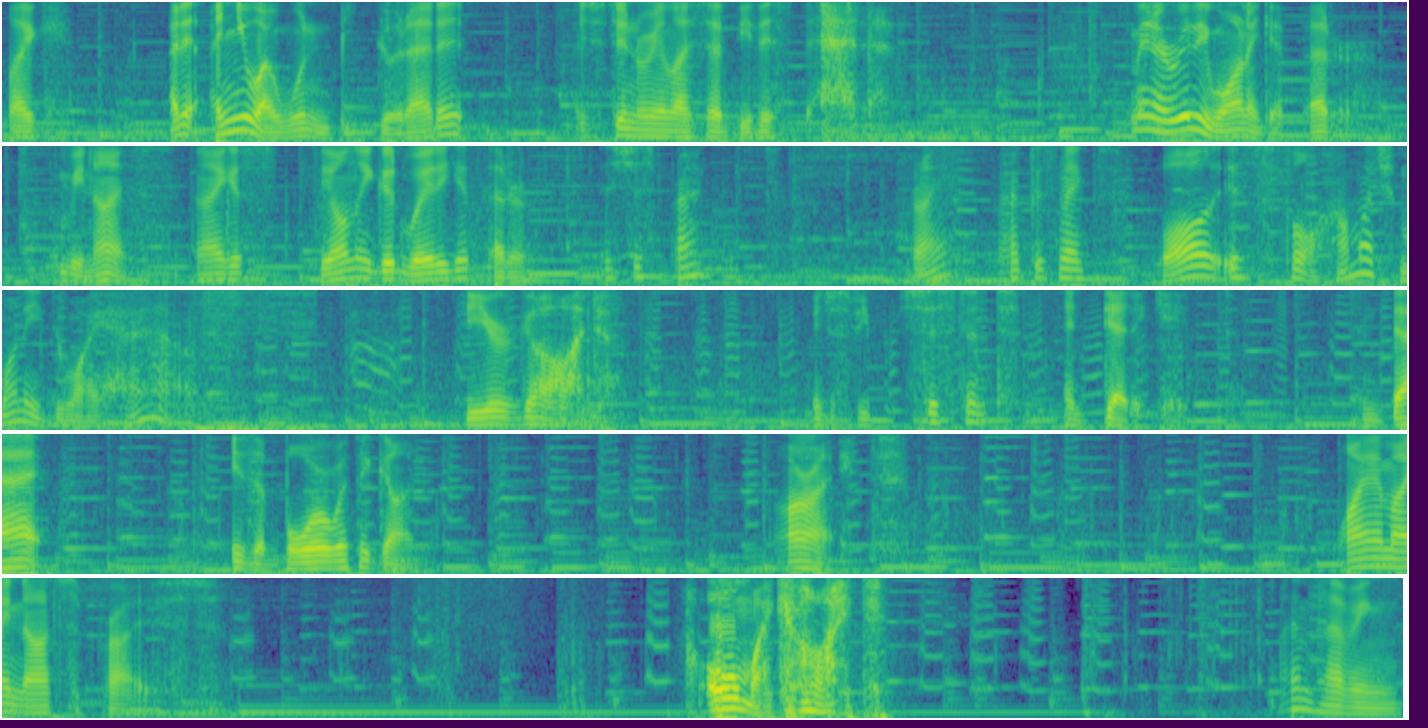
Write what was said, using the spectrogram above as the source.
Like, I, I knew I wouldn't be good at it. I just didn't realize I'd be this bad at it. I mean, I really want to get better. It would be nice. And I guess the only good way to get better is just practice. Right? Practice makes wall is full. How much money do I have? Dear God. And just be persistent and dedicated. And that is a boar with a gun. Alright. Why am I not surprised? Oh my god! I'm having...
